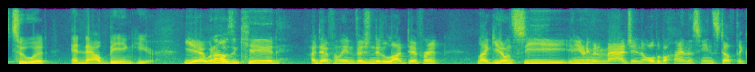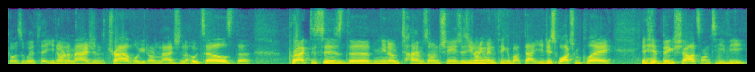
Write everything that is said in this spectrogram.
to it, and now being here? Yeah, when I was a kid, I definitely envisioned it a lot different. Like you don't see, and you don't even imagine all the behind-the-scenes stuff that goes with it. You don't imagine the travel. You don't imagine the hotels, the practices, the you know time zone changes. You don't even think about that. You just watch them play and hit big shots on TV. Mm-hmm.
